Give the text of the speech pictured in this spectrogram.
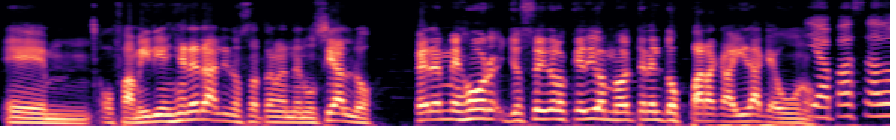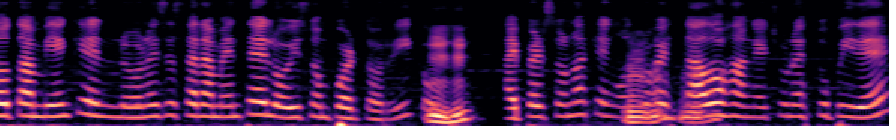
eh, o familia en general y no se atreven a denunciarlo. Pero es mejor, yo soy de los que digo, es mejor tener dos paracaídas que uno. Y ha pasado también que no necesariamente lo hizo en Puerto Rico. Hay personas que en otros estados han hecho una estupidez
